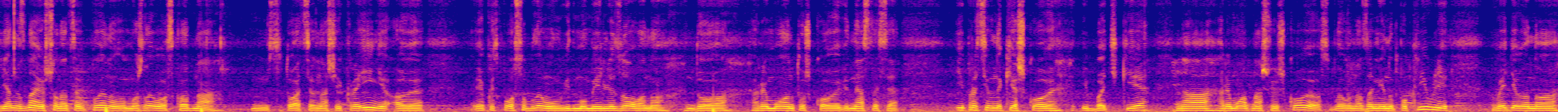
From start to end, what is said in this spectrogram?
Я не знаю, що на це вплинуло. Можливо, складна ситуація в нашій країні, але якось по-особливому відмобілізовано до ремонту школи віднеслися і працівники школи, і батьки. На ремонт нашої школи, особливо на заміну покрівлі, виділено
